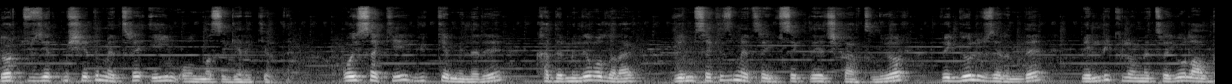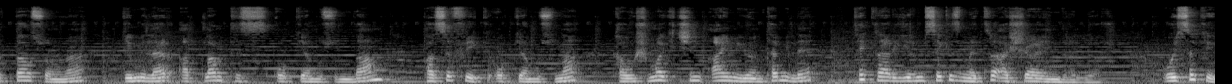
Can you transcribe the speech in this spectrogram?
477 metre eğim olması gerekirdi. Oysa ki yük gemileri kademeli olarak 28 metre yüksekliğe çıkartılıyor ve göl üzerinde belli kilometre yol aldıktan sonra gemiler Atlantis Okyanusu'ndan Pasifik Okyanusu'na kavuşmak için aynı yöntem ile tekrar 28 metre aşağı indiriliyor. Oysa ki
